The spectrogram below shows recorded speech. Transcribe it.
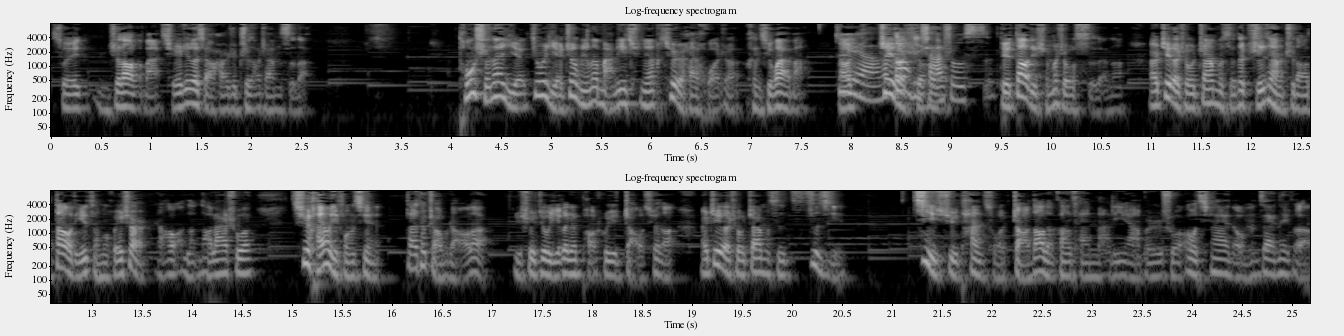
所以你知道了吧？其实这个小孩是知道詹姆斯的。同时呢，也就是也证明了玛丽去年确实还活着，很奇怪吧？对呀、这个他到底啥时候候死？对，到底什么时候死的呢？而这个时候，詹姆斯他只想知道到底怎么回事儿。然后劳劳拉说，其实还有一封信，但是他找不着了，于是就一个人跑出去找去了。而这个时候，詹姆斯自己继续探索，找到了刚才玛丽啊不是说，哦，亲爱的，我们在那个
